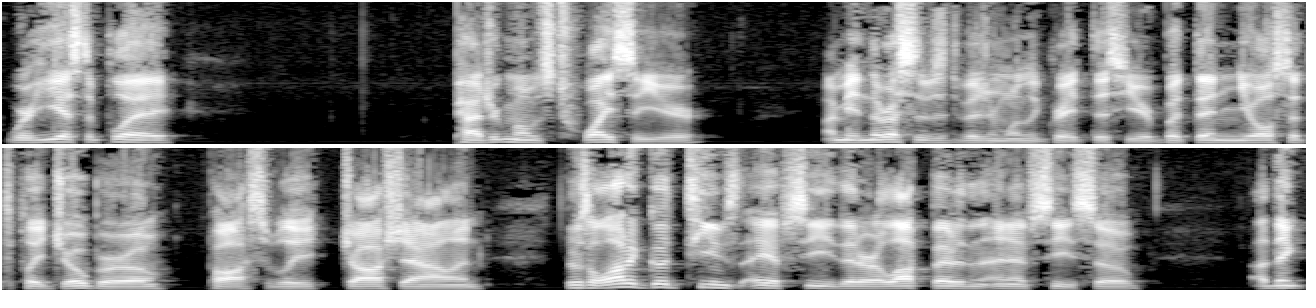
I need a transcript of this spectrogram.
where he has to play Patrick Mahomes twice a year. I mean, the rest of his division wasn't great this year, but then you also have to play Joe Burrow, possibly Josh Allen. There's a lot of good teams in the AFC that are a lot better than the NFC. So I think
